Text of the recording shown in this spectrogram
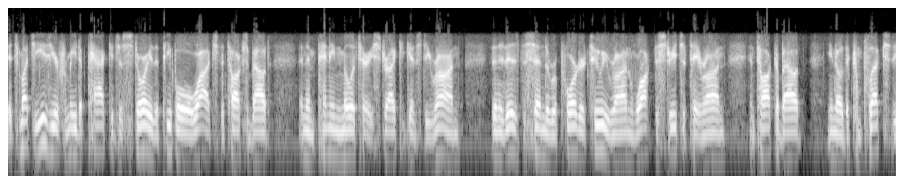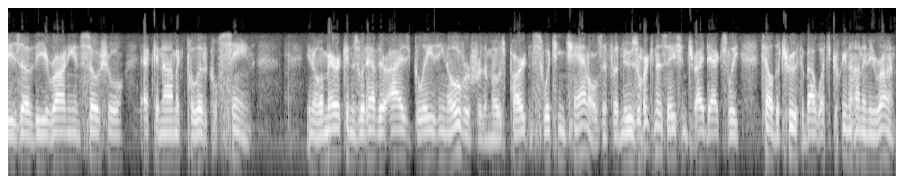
It's much easier for me to package a story that people will watch that talks about an impending military strike against Iran than it is to send a reporter to Iran, walk the streets of Tehran, and talk about, you know, the complexities of the Iranian social, economic, political scene. You know, Americans would have their eyes glazing over for the most part and switching channels if a news organization tried to actually tell the truth about what's going on in Iran.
